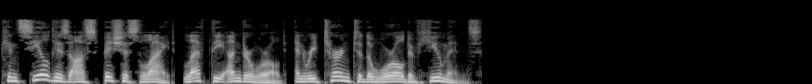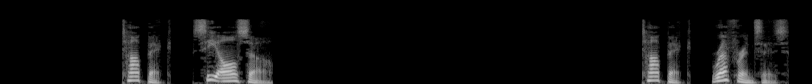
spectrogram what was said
concealed his auspicious light, left the underworld, and returned to the world of humans. See also References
